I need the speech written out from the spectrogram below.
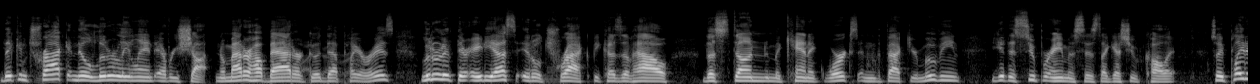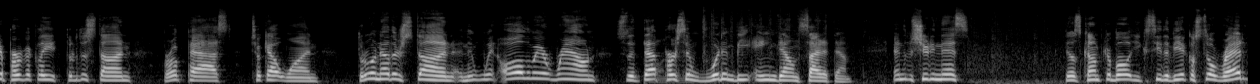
they can track and they'll literally land every shot, no matter how bad or good that player is. Literally, if they're ADS, it'll track because of how the stun mechanic works and the fact you're moving. You get this super aim assist, I guess you would call it. So he played it perfectly through the stun, broke past, took out one, threw another stun, and then went all the way around so that that person wouldn't be aimed down sight at them. Ended up shooting this, feels comfortable. You can see the vehicle still red.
